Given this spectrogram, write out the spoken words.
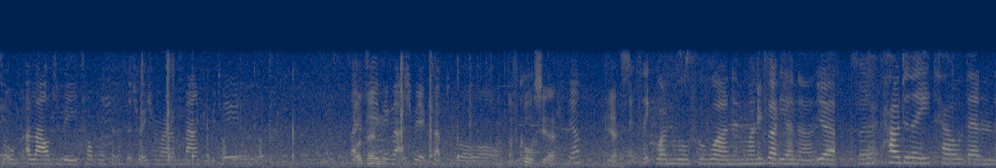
sort of allowed to be topless in a situation where a man can be topless in public? Like, Well, do you think that should be acceptable or? Of course, yeah. Yeah. Yes. It's like one rule for one and one Exactly. for the other. Yeah. So how do they tell then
